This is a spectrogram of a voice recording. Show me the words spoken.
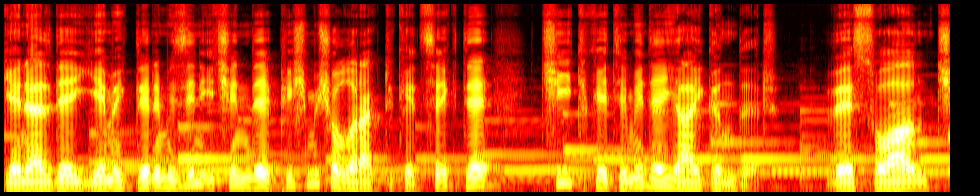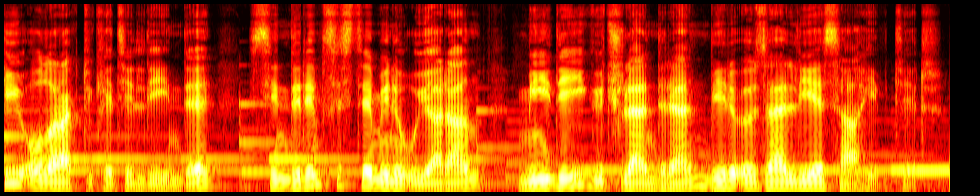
Genelde yemeklerimizin içinde pişmiş olarak tüketsek de çiğ tüketimi de yaygındır. Ve soğan çiğ olarak tüketildiğinde sindirim sistemini uyaran, mideyi güçlendiren bir özelliğe sahiptir.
